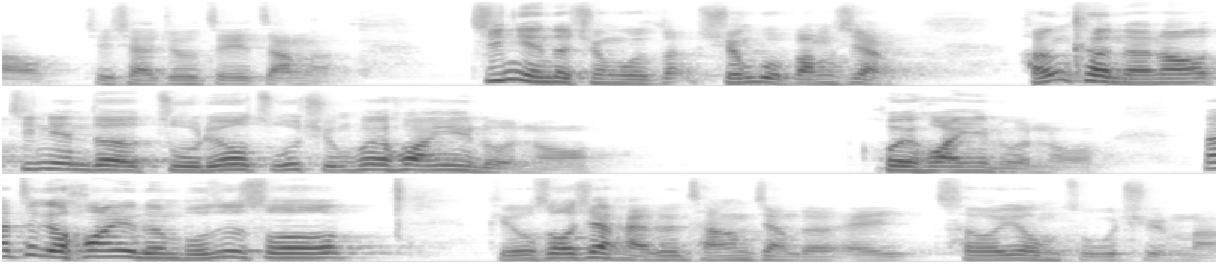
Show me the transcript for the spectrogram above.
好，接下来就是这一张了。今年的选股选股方向很可能哦，今年的主流族群会换一轮哦，会换一轮哦。那这个换一轮不是说，比如说像海豚常常讲的，哎，车用族群嘛，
